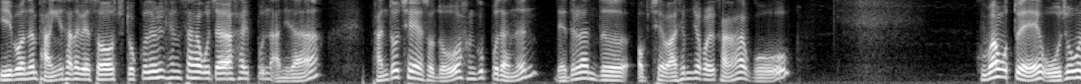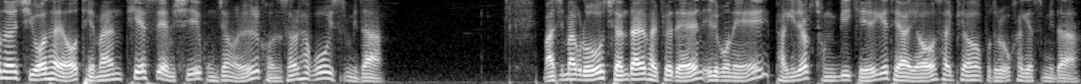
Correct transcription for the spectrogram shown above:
일본은 방위 산업에서 주도권을 행사하고자 할 뿐 아니라 반도체에서도 한국보다는 네덜란드 업체와 협력을 강화하고 구마모토에 5조 원을 지원하여 대만 TSMC 공장을 건설하고 있습니다. 마지막으로 지난달 발표된 일본의 방위력 정비 계획에 대하여 살펴보도록 하겠습니다.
